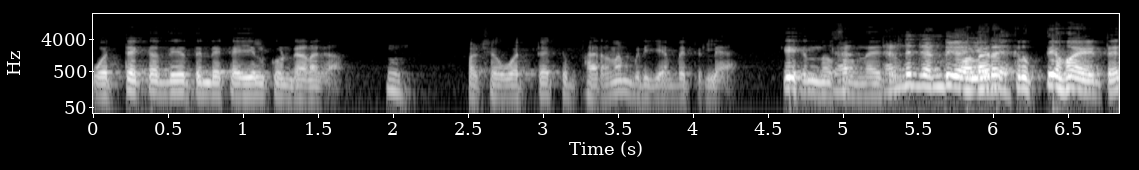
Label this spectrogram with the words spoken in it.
ഒറ്റയ്ക്ക് അദ്ദേഹത്തിന്റെ കയ്യിൽ കൊണ്ടിടകാം പക്ഷെ ഒറ്റയ്ക്ക് ഭരണം പിടിക്കാൻ പറ്റില്ല എന്ന സന്ദേശം വളരെ കൃത്യമായിട്ട്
